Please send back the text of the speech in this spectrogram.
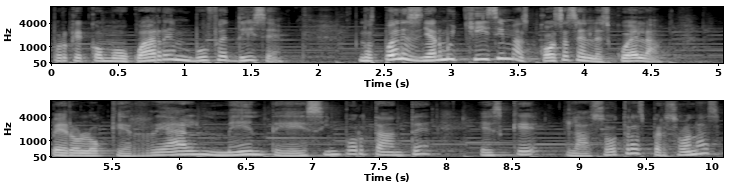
Porque como Warren Buffett dice, nos pueden enseñar muchísimas cosas en la escuela, pero lo que realmente es importante es que las otras personas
